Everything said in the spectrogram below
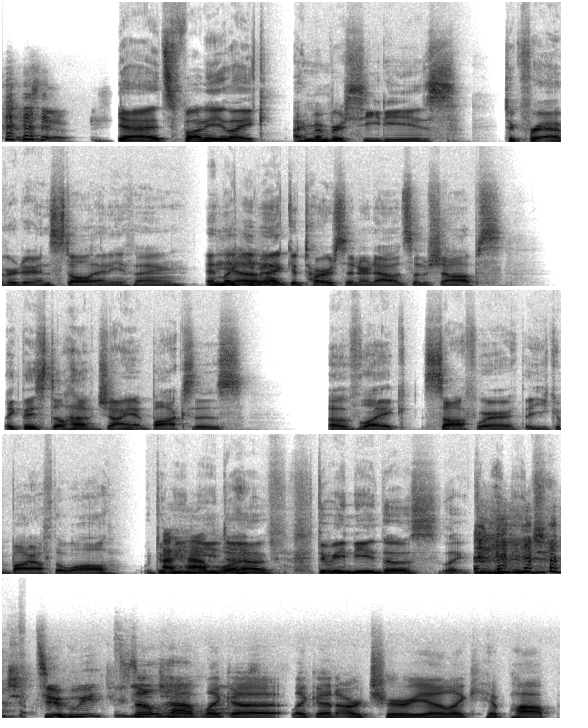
Yeah, it's funny. Like I remember CDs took forever to install anything, and like Yep. even at Guitar Center now in some shops, like they still have giant boxes of like software that you could buy off the wall. Do we have need to have? Do we need those? Like, do we need? Do we need still a have giant like box? a like an Arturia like hip hop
